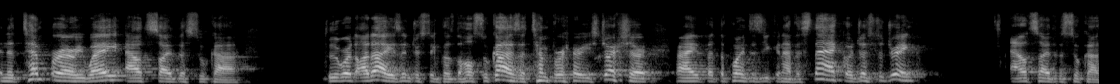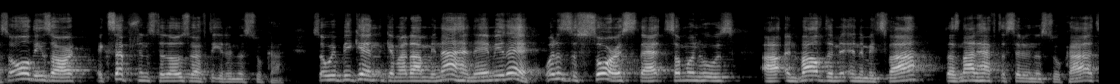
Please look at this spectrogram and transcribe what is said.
in a temporary way outside the sukkah. The word adai is interesting because the whole sukkah is a temporary structure, right? But the point is you can have a snack or just a drink outside the sukkah. So all these are exceptions to those who have to eat in the sukkah. So we begin, what is the source that someone who's uh, involved in, in the mitzvah does not have to sit in the sukkah?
